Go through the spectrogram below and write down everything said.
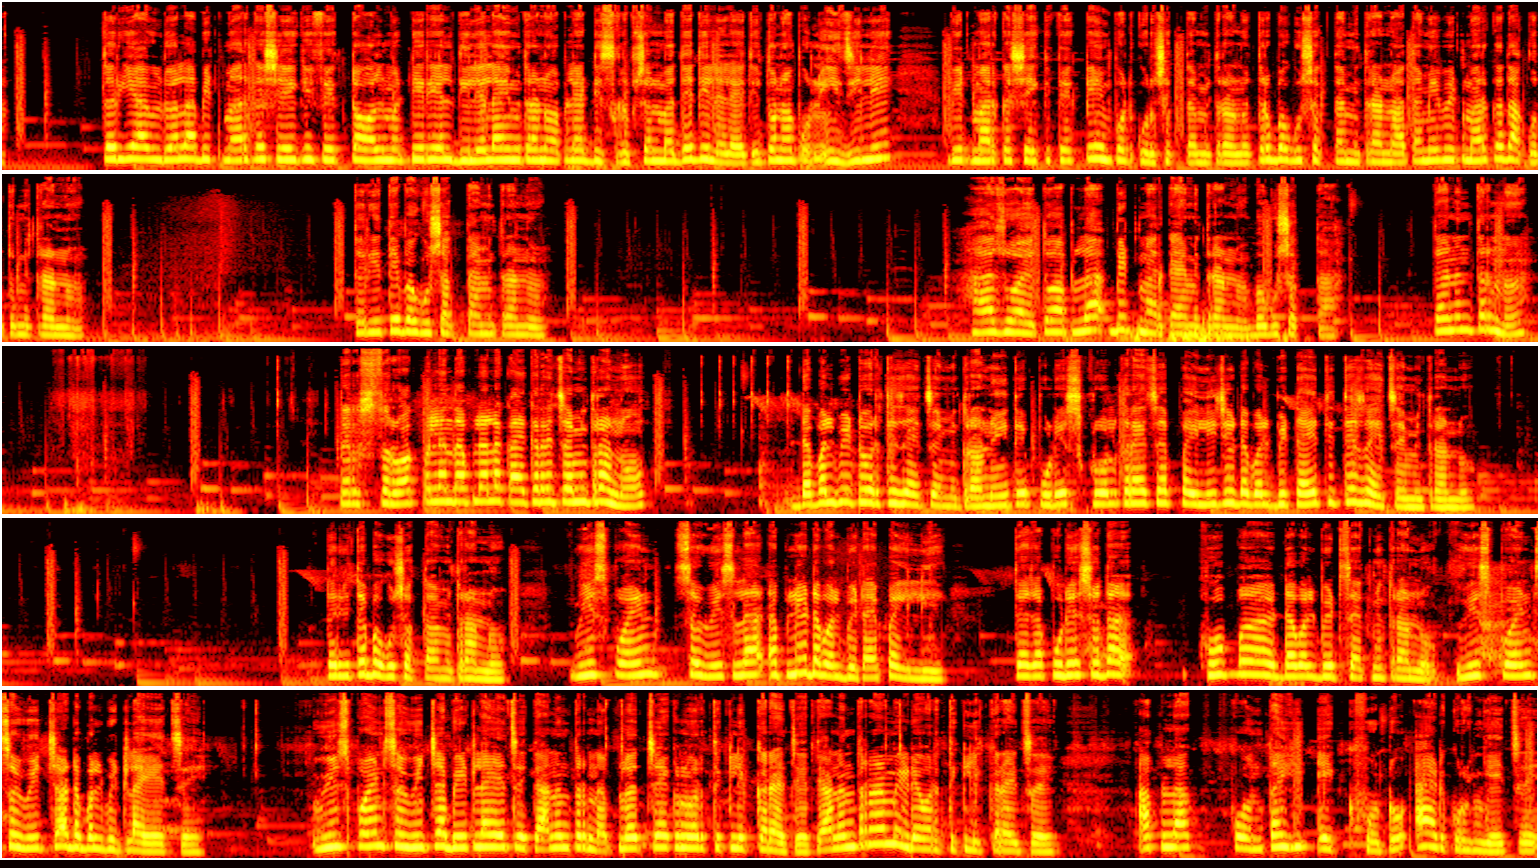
तर या व्हिडिओला beat mark shake effect all material दिलेलं आहे मित्रांनो. आपल्या डिस्क्रिप्शनमध्ये दिलेलं आहे. तिथून आपण easily beat mark shake effect import करू शकता मित्रांनो. तर बघू शकता मित्रांनो. आता मी बीटमार्क दाखवतो मित्रांनो. तर इथे बघू शकता मित्रांनो. हा जो आहे तो आपला बीटमार्क आहे मित्रांनो. बघू शकता. त्यानंतर ना तर सर्वात पहिल्यांदा आपल्याला काय करायचं आहे मित्रांनो? डबल बीटवरती जायचं आहे मित्रांनो. इथे पुढे स्क्रोल करायचं आहे पहिली जी डबल बीट आहे तिथे जायचं आहे मित्रांनो. तर इथे बघू शकता मित्रांनो वीस पॉईंट सव्वीसला आपली डबल बीट आहे पहिली. त्याच्या पुढे सुद्धा खूप डबल बीट्स आहेत मित्रांनो. वीस पॉईंट सव्वीसच्या डबल बीटला यायचं आहे वीस पॉईंट सव्वीसच्या बीटला यायचं आहे त्यानंतर ना प्लसच्या आयकॉनवरती क्लिक करायचं आहे त्यानंतर ना मीडियावरती क्लिक करायचं आहे आपला कोणताही एक फोटो ॲड करून घ्यायचा आहे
